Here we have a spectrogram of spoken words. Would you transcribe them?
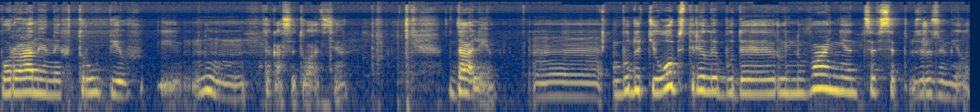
поранених трупів. Ну, така ситуація. Далі. Будуть і обстріли, буде руйнування, це все зрозуміло.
